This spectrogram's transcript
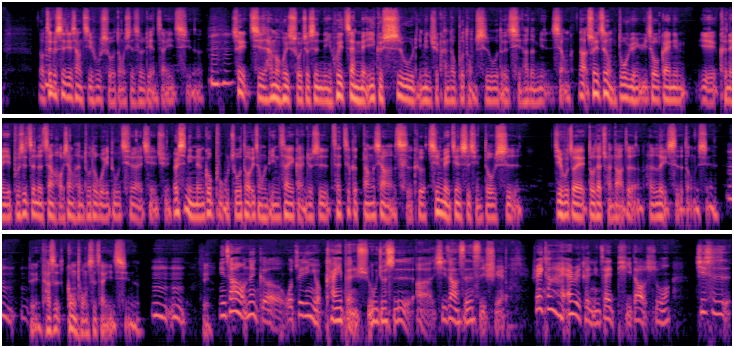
哦，这个世界上几乎所有东西是连在一起的，嗯哼，所以其实他们会说，就是你会在每一个事物里面去看到不同事物的其他的面相。那所以这种多元宇宙概念，也可能也不是真的这样，好像很多的维度切来切去，而是你能够捕捉到一种临在感，就是在这个当下此刻，其实每件事情都是几乎在都在传达着很类似的东西。嗯嗯，对，它是共同是在一起的。嗯嗯，对。你知道那个我最近有看一本书，就是呃西藏生死学。所以刚才 Eric 你在提到说，其实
